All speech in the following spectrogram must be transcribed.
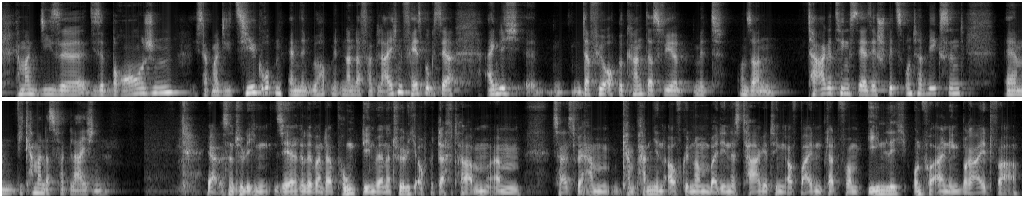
Kann man diese, diese Branchen, ich sag mal, die Zielgruppen ähm, denn überhaupt miteinander vergleichen? Facebook ist ja eigentlich äh, dafür auch bekannt, dass wir mit unseren Targetings sehr, sehr spitz unterwegs sind. Ähm, wie kann man das vergleichen? Ja, das ist natürlich ein sehr relevanter Punkt, den wir natürlich auch bedacht haben. Ähm, das heißt, wir haben Kampagnen aufgenommen, bei denen das Targeting auf beiden Plattformen ähnlich und vor allen Dingen breit war.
